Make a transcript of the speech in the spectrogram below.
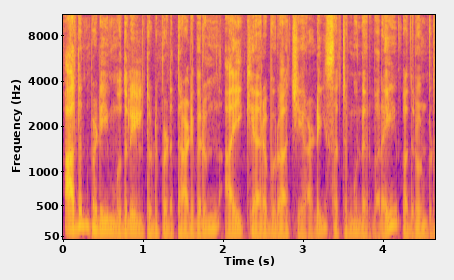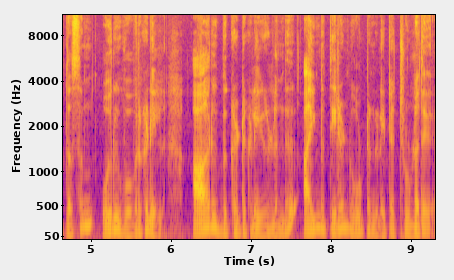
அதன்படி முதலில் துடுப்படுத்த ஆடிவரும் ஐக்கிய அரபு ராச்சிய அணி சற்று முன்னர் வரை பதினொன்று தசம் ஒரு ஓவர்களில் ஆறு விக்கெட்டுகளை இழந்து ஐம்பத்தி இரண்டு ஓட்டங்களை பெற்றுள்ளது.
